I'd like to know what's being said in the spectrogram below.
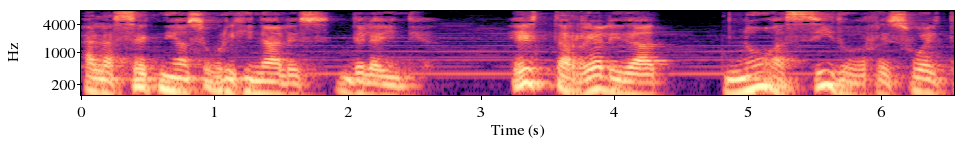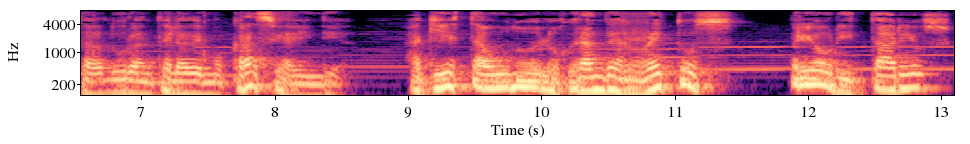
a las etnias originales de la India. Esta realidad no ha sido resuelta durante la democracia india Aquí está uno de los grandes retos prioritarios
